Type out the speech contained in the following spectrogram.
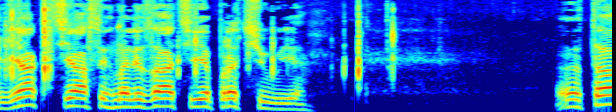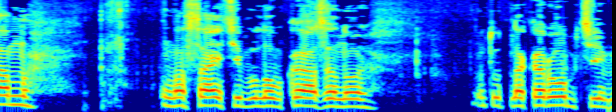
як ця сигналізація працює. Е, Там на сайті було вказано, ну тут на коробці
